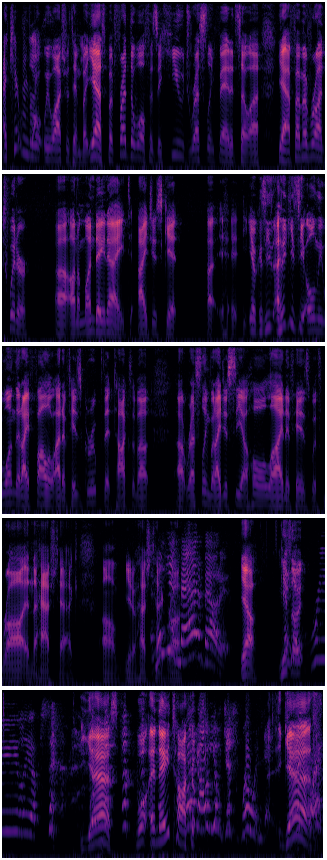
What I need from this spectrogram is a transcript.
I can't remember yes. what we watched with him, but yes, but Fred the Wolf is a huge wrestling fan, and so uh, yeah, if I'm ever on Twitter uh, on a Monday night, I just get uh, you know, because he's I think he's the only one that I follow out of his group that talks about uh, wrestling. But I just see a whole line of his with Raw and the hashtag, um, you know, hashtag and they Raw. get mad about it. Yeah, he's a, really upset. Yes. Well, and they talk. like, oh, you've just ruined it. Yes.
